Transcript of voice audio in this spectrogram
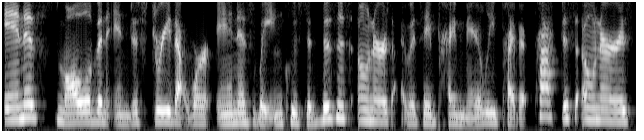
in as small of an industry that we're in as weight inclusive business owners, I would say primarily private practice owners,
